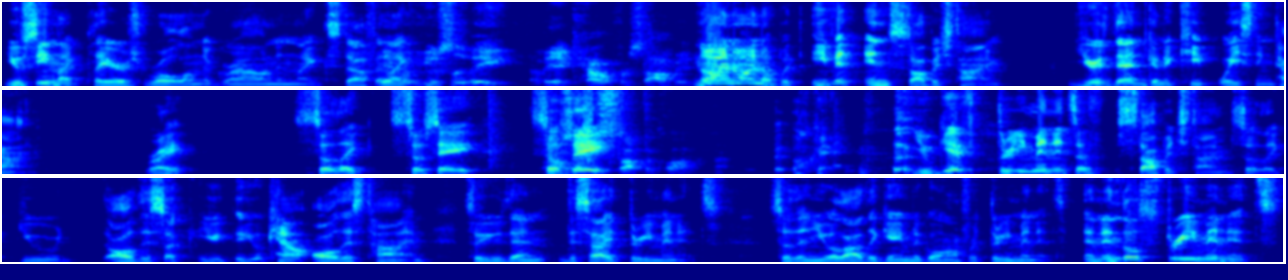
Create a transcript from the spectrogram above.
you've seen like players roll on the ground and like stuff and yeah, like usually they they account for stoppage. no, I know, I know, but even in stoppage time, you're then gonna keep wasting time, right? So like, so say, so say, stop the clock. okay, you give three minutes of stoppage time. So like you all this, uh, you you count all this time. So you then decide three minutes. So then you allow the game to go on for three minutes, and in those three minutes.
